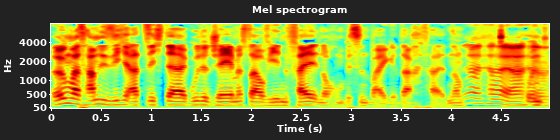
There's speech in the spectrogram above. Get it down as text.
irgendwas haben die sich, hat sich der gute JMS da auf jeden Fall noch ein bisschen beigedacht halt, ne? Ja, ja, ja. Und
